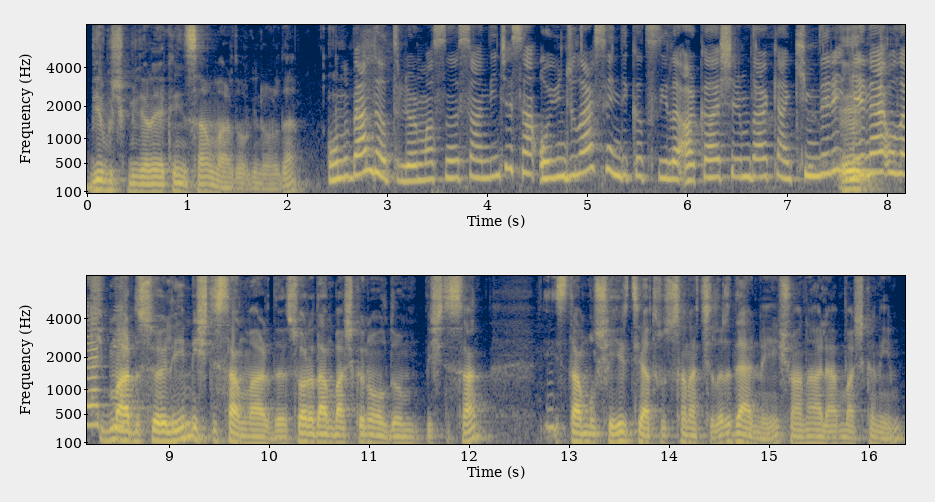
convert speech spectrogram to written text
bir buçuk milyona yakın insan vardı o gün orada. Onu ben de hatırlıyorum aslında sen deyince sen oyuncular sendikasıyla arkadaşlarım derken kimleri ee, genel olarak... Kim vardı söyleyeyim İştisan vardı. Sonradan başkan olduğum İştisan. İstanbul Şehir Tiyatrosu Sanatçıları Derneği. Şu an hala başkanıyım.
